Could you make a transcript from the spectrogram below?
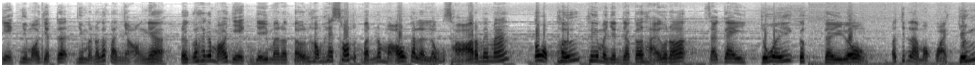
dẹt như mỏ dịch á, nhưng mà nó rất là nhọn nha. Đừng có thấy cái mỏ dẹt vậy mà nó tưởng không hết sốt được mình, nó mổ một cái là lũng sọ đó mấy má. Có một thứ khi mà nhìn vào cơ thể của nó sẽ gây chú ý cực kỳ luôn. Đó chính là một quả trứng.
